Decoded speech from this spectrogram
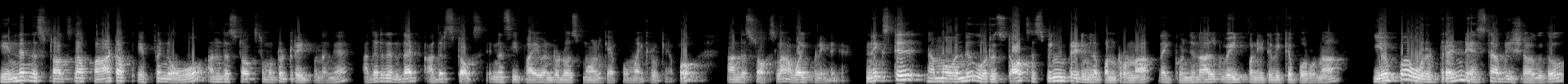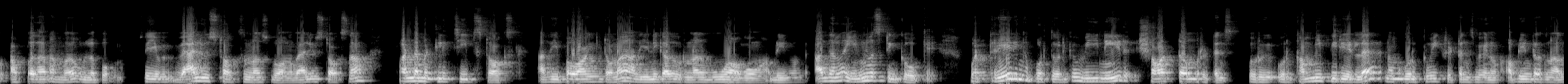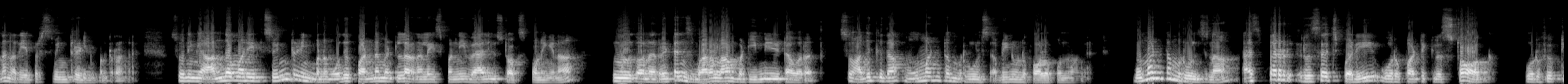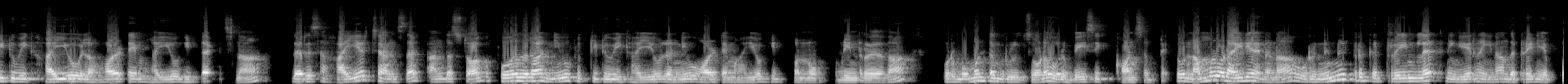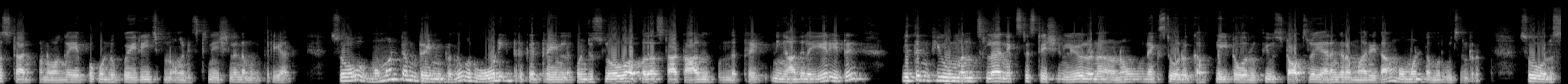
எந்தெந்த ஸ்டாக்ஸ்லாம் part of F and O அந்த ஸ்டாக்ஸ் மட்டும் ட்ரேட் பண்ணுங்க. Other than that other stocks NSE five ஹண்ட்ரடோ small கேப்போ மைக்ரோ கேப்போ அந்த ஸ்டாக்ஸ்லாம் அவாய்ட் பண்ணிடுங்க. நெக்ஸ்ட் நம்ம வந்து ஒரு ஸ்டாக்ஸ் ஸ்விங் ட்ரேடிங்ல பண்றோம்னா லைக் கொஞ்ச நாளுக்கு வெயிட் பண்ணிட்டு விற்க போறோம்னா எப்போ ஒரு ட்ரெண்ட் எஸ்டாப்ளிஷ் ஆகுதோ அப்போதான் நம்ம உள்ள போகணும். ஸோ வேல்யூ ஸ்டாக்ஸ்லாம் சொல்லுவாங்க. வேல்யூ ஸ்டாக்ஸ்னா ஃபண்டமெண்டலி சீப் ஸ்டாக்ஸ் அது இப்போ வாங்கிட்டோம்னா அது என்னைக்காவது ஒரு நாள் மூவ் ஆகும் அப்படின்னு அதெல்லாம் இன்வெஸ்டிங்க்கு ஓகே பட் ட்ரேடிங்கை பொறுத்த வரைக்கும் we need short term returns ஒரு ஒரு கம்மி பீரியடில் நமக்கு ஒரு குயிக் ரிட்டர்ன்ஸ் வேணும் அப்படின்றதுனால தான் நிறைய பேர் ஸ்விங் ட்ரேடிங் பண்ணுறாங்க ஸோ நீங்கள் அந்த மாதிரி ஸ்விங் ட்ரேடிங் பண்ணும்போது ஃபண்டமெண்டலாக அனலைஸ் பண்ணி வேல்யூ ஸ்டாக்ஸ் போனீங்கன்னா உங்களுக்கான ரிட்டர்ன்ஸ் வரலாம் பட் இமீடியட்டா வராது. ஸோ அதுக்கு தான் மொமெண்டம் ரூல்ஸ் அப்படின்னு ஒன்று ஃபாலோ பண்ணுவாங்க. மொமெண்டம் ரூல்ஸ்னா அஸ் பர் ரிசர்ச் படி ஒரு பர்டிகுலர் ஸ்டாக் ஒரு ஃபிஃப்டி டூ வீக் ஹையோ இல்லை ஆல் டைம் ஹையோ ஹிட் ஆயிடுச்சுன்னா there is a higher chance that அந்த ஸ்டாக் ஃபர்தராக நியூ ஃபிஃப்டி டூ வீக் ஹையோ இல்லை நியூ ஆல் டைம் ஹையோ ஹிட் பண்ணும் அப்படின்றது தான் ஒரு மொமெண்டம் ரூல்ஸோட ஒரு பேசிக் கான்செப்ட் ஸோ நம்மளோட ஐடியா என்னன்னா ஒரு நின்றுட்டு இருக்க ட்ரெயினில் நீங்கள் ஏறினீங்கன்னா அந்த ட்ரெயின் எப்போ ஸ்டார்ட் பண்ணுவாங்க எப்போ கொண்டு போய் ரீச் பண்ணுவாங்க டெஸ்டினேஷனில் நமக்கு தெரியாது. ஸோ மொமெண்டம் ட்ரெயின்ன்றது ஒரு ஓடிக்கிட்டு இருக்க ட்ரெயினில் கொஞ்சம் அப்போ தான் ஸ்டார்ட் ஆகுது அந்த ட்ரெயின் நீங்கள் அதில் ஏறிட்டு வித்தின் ஃபியூ மந்த்ஸில் நெக்ஸ்ட் ஸ்டேஷன்லையோ இல்லைனா நெக்ஸ்ட் ஒரு கம்ப்ளீட் ஒரு ஃபியூ ஸ்டாப்ஸ்ல இறங்குற மாதிரி தான் மூமெண்டம் ரூல்ஸ்ன்றது ஸோ ஒரு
